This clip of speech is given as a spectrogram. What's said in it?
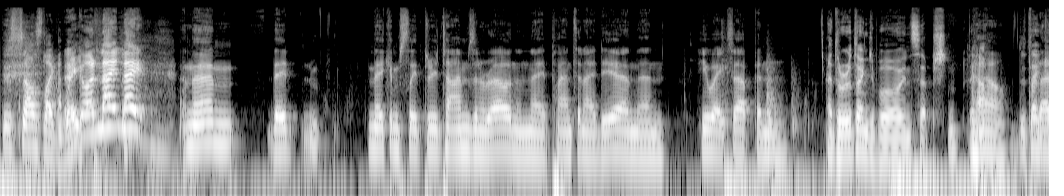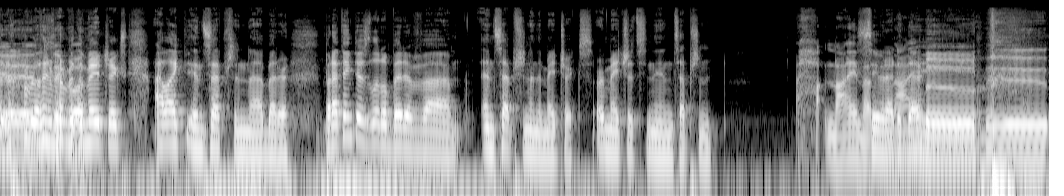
This sounds like They rape. go night night, and then they make him sleep three times in a row, and then they plant an idea, and then he wakes up and Jeg tror du tenker på Inception. Ja, no, du but I tenker- don't du really tenker remember på- the Matrix. I like Inception uh, better, but I think there's a little bit of uh, Inception in the Matrix, or Matrix in the Inception. Nei, nei, See what I did there? Boo. Boo.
